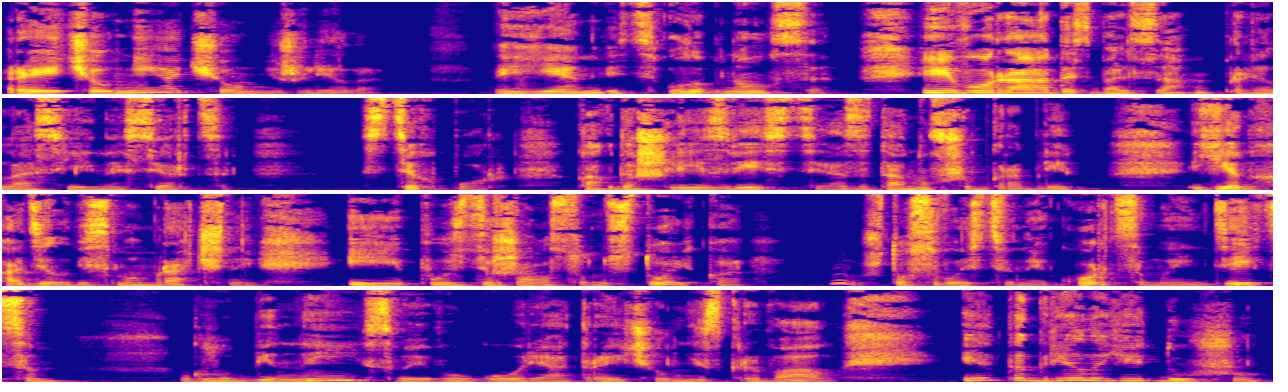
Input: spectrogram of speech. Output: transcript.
Рэйчел ни о чем не жалела. Йен ведь улыбнулся, и его радость бальзамом пролилась ей на сердце. С тех пор, как дошли известия о затонувшем корабле, Йен ходил весьма мрачный, и пусть держался он стойко, ну, что свойственно и горцам, и индейцам, глубины своего горя от Рэйчел не скрывал, и это грело ей душу,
